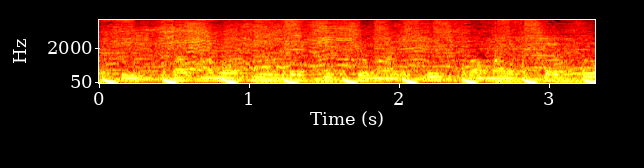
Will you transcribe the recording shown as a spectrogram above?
Viel. Ich habe nochmal 65 schon mal Pflicht, war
